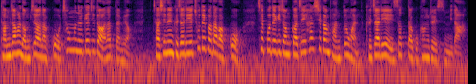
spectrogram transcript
담장을 넘지 않았고 창문을 깨지도 않았다며 자신은 그 자리에 초대받아갔고 체포되기 전까지 1시간 반 동안 그 자리에 있었다고 강조했습니다.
